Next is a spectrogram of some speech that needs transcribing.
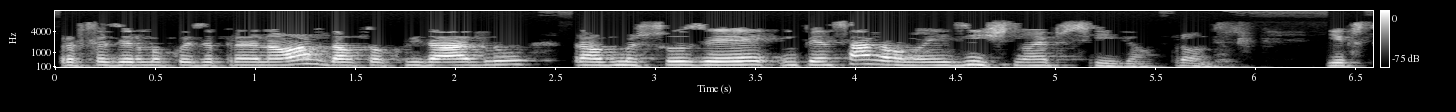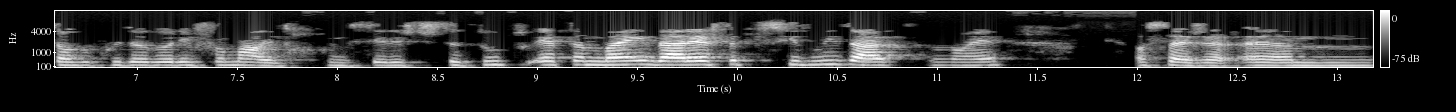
para fazer uma coisa para nós, de autocuidado, para algumas pessoas é impensável, não existe, não é possível. Pronto. E a questão do cuidador informal e de reconhecer este estatuto é também dar esta possibilidade, não é? Ou seja, hum,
